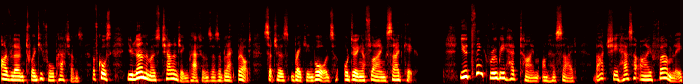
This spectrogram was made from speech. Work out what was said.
I've learned 24 patterns. Of course, you learn the most challenging patterns as a black belt, such as breaking boards or doing a flying sidekick. You'd think Ruby had time on her side, but she has her eye firmly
